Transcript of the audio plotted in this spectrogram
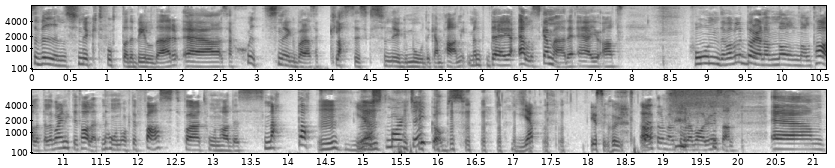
Svinsnyggt fotade bilder. Eh, så här skitsnygg, bara så här klassisk snygg modekampanj. Men det jag älskar med det är ju att hon, det var väl i början av 00-talet, eller var det 90-talet, när hon åkte fast för att hon hade snappat just Marc Jacobs Japp, det är så sjukt. på ett av de här stora varuhusen. Ehm,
